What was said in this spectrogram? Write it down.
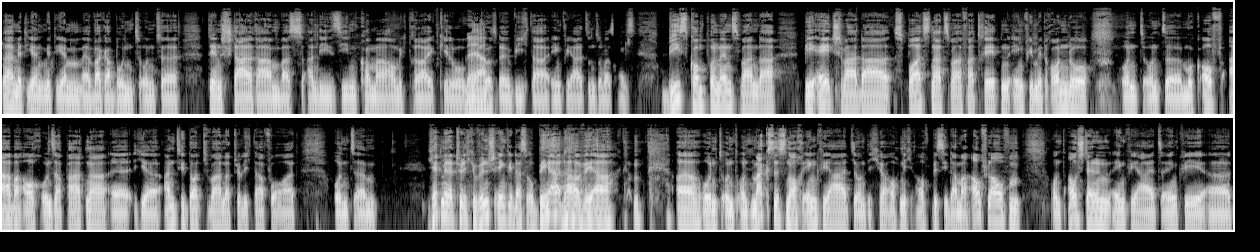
Ne, mit ihren mit ihrem äh, Vagabund und äh, dem Stahlrahmen, was an die 7, hau mich drei Kilo Ja, ja. äh, wiegt da irgendwie halt und sowas alles. Beast Components waren da, BH war da, Sportsnuts war vertreten, irgendwie mit Rondo und und äh, Muck aber auch unser Partner äh, hier Antidot war natürlich da vor Ort. Und ähm, ich hätte mir natürlich gewünscht, irgendwie, dass Obea da wäre äh, und, und, und Max es noch irgendwie halt und ich höre auch nicht auf, bis sie da mal auflaufen und ausstellen irgendwie halt irgendwie äh,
